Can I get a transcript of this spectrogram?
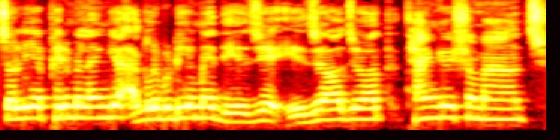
चलिए फिर मिलेंगे अगले वीडियो में। दीजिए इजाज़त। Thank you so much.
